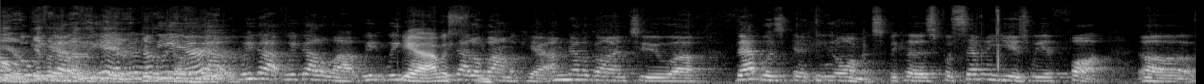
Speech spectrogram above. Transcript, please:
wrong. year, But give we 'em got- another yeah, year, give give 'em another another year. year." We got, we got a lot. We, we Yeah, got, I was- we got Obamacare. I'm never going to, uh, that was enormous because for 70 years we have fought uh,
